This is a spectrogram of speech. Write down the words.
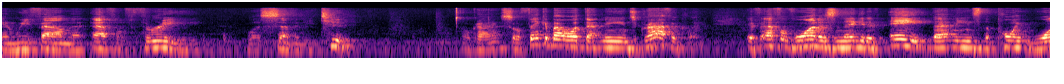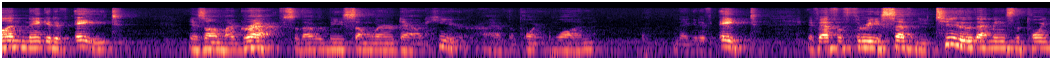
and we found that f of 3 was 72. Okay, so think about what that means graphically. If f of 1 is negative 8, that means the point 1, negative 8 is on my graph. So that would be somewhere down here. I have the point 1, negative 8. If f of 3 is 72, that means the point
